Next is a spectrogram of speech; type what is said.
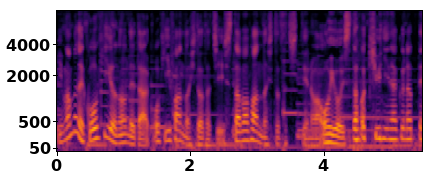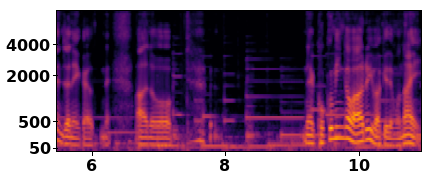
今までコーヒーを飲んでたコーヒーファンの人たち、スタバファンの人たちっていうのは、おいおい、スタバ急になくなってんじゃねえかよってね。あの、ね、国民が悪いわけでもない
